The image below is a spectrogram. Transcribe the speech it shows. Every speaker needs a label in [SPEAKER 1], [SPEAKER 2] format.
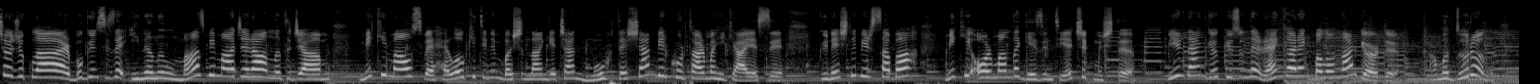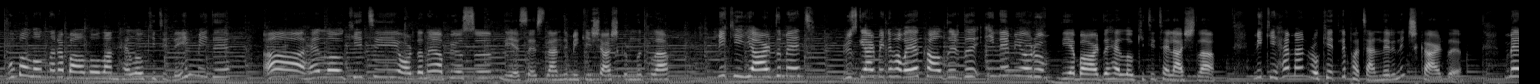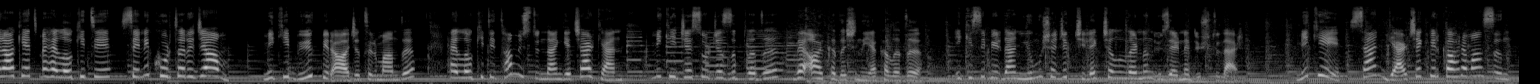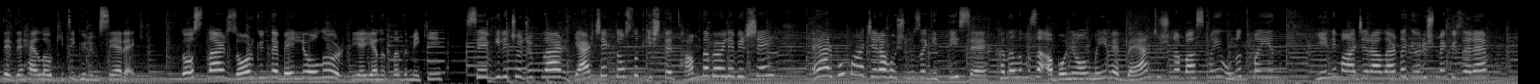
[SPEAKER 1] çocuklar, bugün size inanılmaz bir macera anlatacağım. Mickey Mouse ve Hello Kitty'nin başından geçen muhteşem bir kurtarma hikayesi. Güneşli bir sabah Mickey ormanda gezintiye çıkmıştı. Birden gökyüzünde rengarenk balonlar gördü. Ama durun, bu balonlara bağlı olan Hello Kitty değil miydi? Aa Hello Kitty, orada ne yapıyorsun? diye seslendi Mickey şaşkınlıkla. Mickey yardım et. Rüzgar beni havaya kaldırdı, inemiyorum diye bağırdı Hello Kitty telaşla. Mickey hemen roketli patenlerini çıkardı. Merak etme Hello Kitty, seni kurtaracağım. Mickey büyük bir ağaca tırmandı. Hello Kitty tam üstünden geçerken Mickey cesurca zıpladı ve arkadaşını yakaladı. İkisi birden yumuşacık çilek çalılarının üzerine düştüler. Mickey, sen gerçek bir kahramansın, dedi Hello Kitty gülümseyerek. Dostlar zor günde belli olur, diye yanıtladı Mickey. Sevgili çocuklar, gerçek dostluk işte tam da böyle bir şey. Eğer bu macera hoşunuza gittiyse kanalımıza abone olmayı ve beğen tuşuna basmayı unutmayın. Yeni maceralarda görüşmek üzere.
